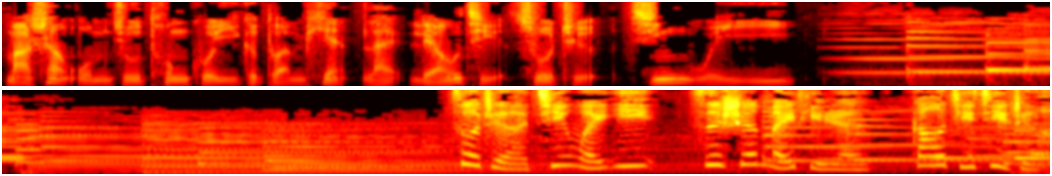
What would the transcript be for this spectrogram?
马上我们就通过一个短片来了解作者金维一。作者金唯一，资深媒体人、高级记者、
